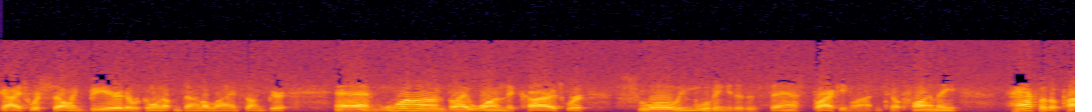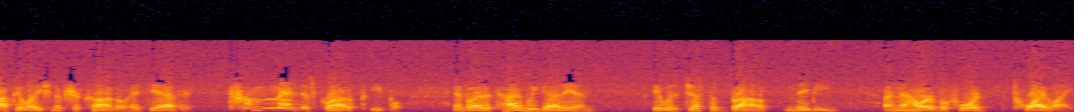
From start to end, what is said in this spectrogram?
Guys were selling beer. They were going up and down the line selling beer. And one by one, the cars were slowly moving into this vast parking lot until finally half of the population of Chicago had gathered. Tremendous crowd of people. And by the time we got in, it was just about maybe an hour before twilight.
